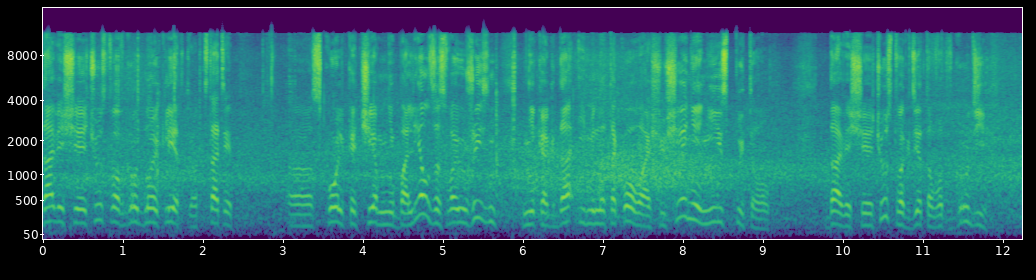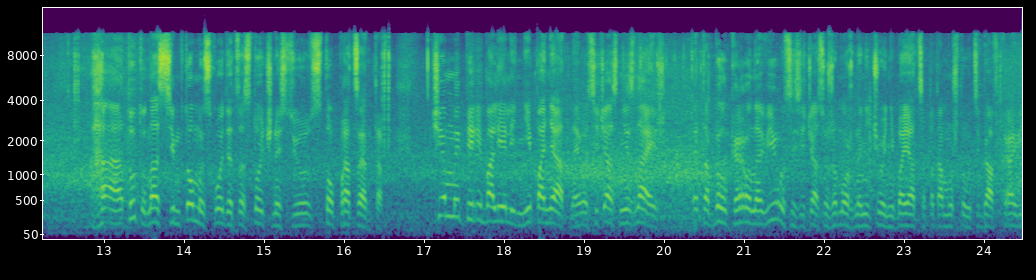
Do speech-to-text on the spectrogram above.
давящее чувство в грудной клетке. Вот, кстати, э, сколько чем не болел за свою жизнь, никогда именно такого ощущения не испытывал. Давящее чувство где-то вот в груди. А тут у нас симптомы сходятся с точностью 100%. Чем мы переболели, непонятно. Вот сейчас не знаешь, это был коронавирус, и сейчас уже можно ничего не бояться, потому что у тебя в крови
